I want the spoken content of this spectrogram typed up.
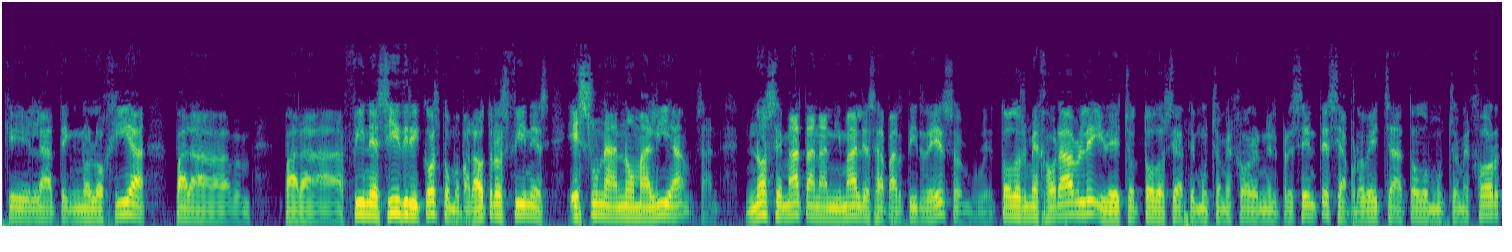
que la tecnología para para fines hídricos como para otros fines es una anomalía, o sea, no se matan animales a partir de eso, todo es mejorable y de hecho todo se hace mucho mejor en el presente, se aprovecha todo mucho mejor,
